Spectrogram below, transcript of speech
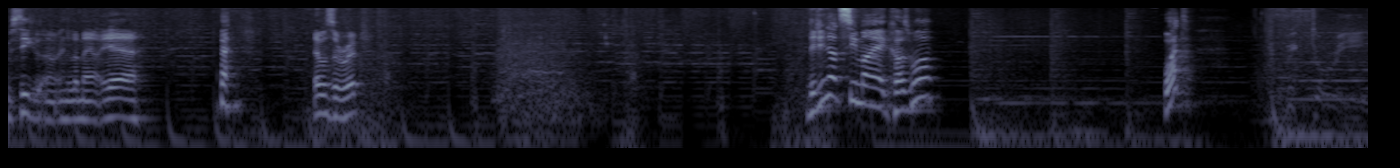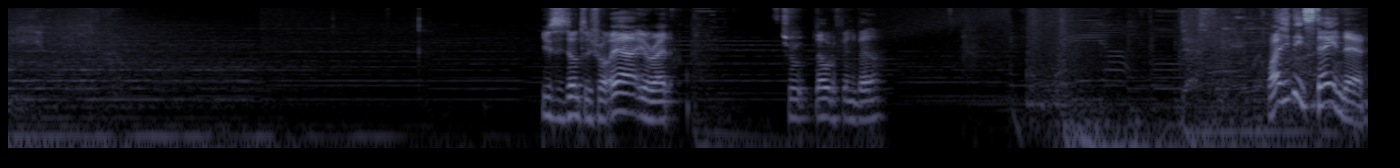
Mystique uh, Lemaire, yeah. that was a rip. Did he not see my Cosmo? What? Victory. Uses don't throw. Yeah, you're right. It's true. That would have been better. Why did he stay in there?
